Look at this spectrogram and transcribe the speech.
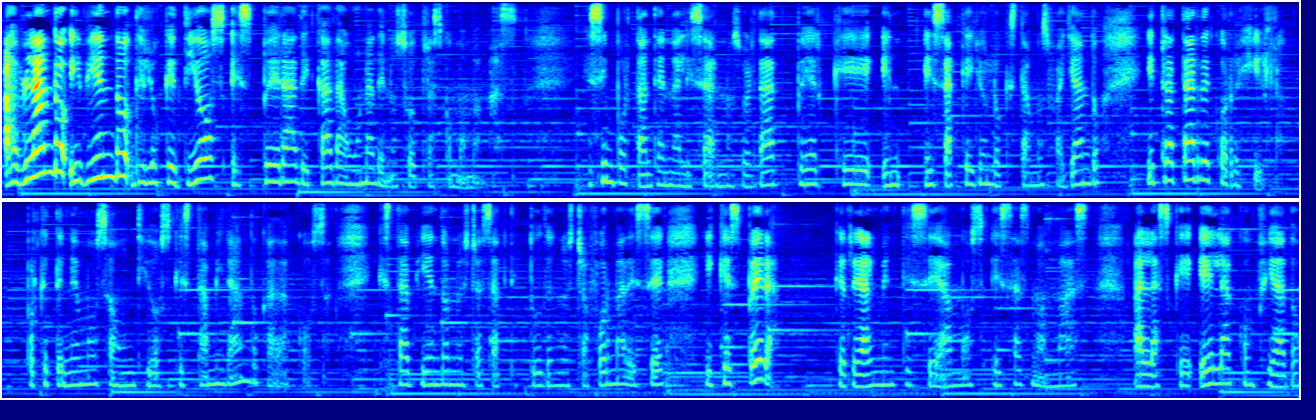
hablando y viendo de lo que Dios espera de cada una de nosotras como mamás. Es importante analizarnos, ¿verdad? Ver qué es aquello en lo que estamos fallando y tratar de corregirlo, porque tenemos a un Dios que está mirando cada cosa, que está viendo nuestras actitudes, nuestra forma de ser y que espera que realmente seamos esas mamás a las que Él ha confiado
